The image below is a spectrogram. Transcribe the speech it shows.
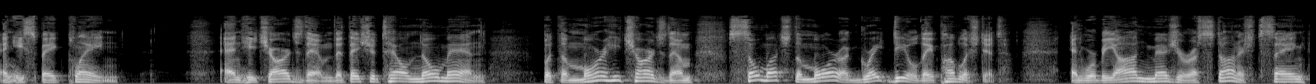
and he spake plain. And he charged them that they should tell no man. But the more he charged them, so much the more a great deal they published it, and were beyond measure astonished, saying,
